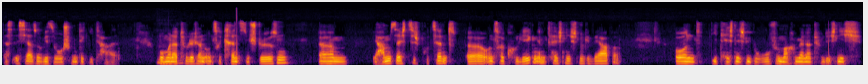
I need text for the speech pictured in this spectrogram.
Das ist ja sowieso schon digital. Wo wir mhm. natürlich an unsere Grenzen stößen. Ähm, wir haben 60 Prozent äh, unserer Kollegen im technischen Gewerbe und die technischen Berufe machen wir natürlich nicht,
